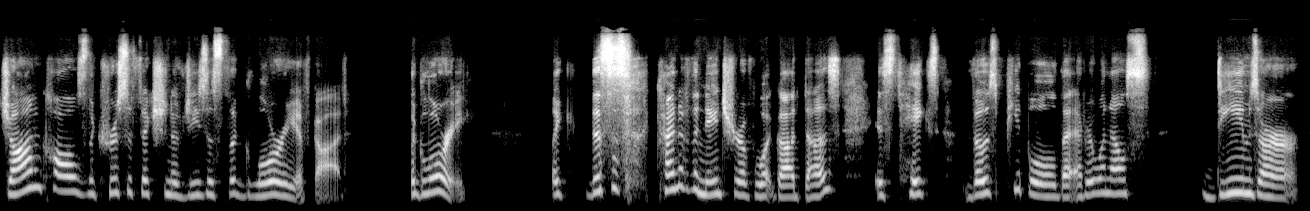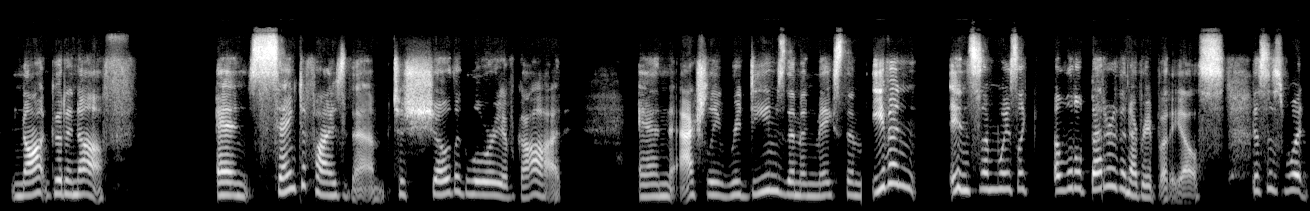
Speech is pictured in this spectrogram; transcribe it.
John calls the crucifixion of Jesus the glory of God, the glory. Like this is kind of the nature of what God does is takes those people that everyone else deems are not good enough and sanctifies them to show the glory of God and actually redeems them and makes them even in some ways like a little better than everybody else. This is what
